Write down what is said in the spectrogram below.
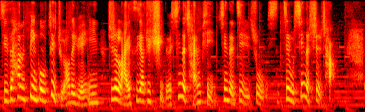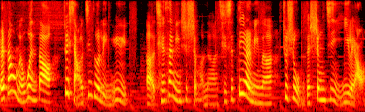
其实他们并购最主要的原因就是来自要去取得新的产品、新的技术，进入新的市场。而当我们问到最想要进入的领域，呃，前三名是什么呢？其实第二名呢就是我们的生技医疗。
